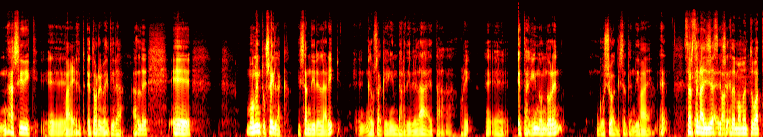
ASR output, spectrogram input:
nazirik e, Bai. et, etorri baitira. Alde, e, momentu zeilak izan direlarik, e, gauzak egin behar direla, eta hori, e, e, eta egin ondoren, goxoak izaten dira. Bai. Eh? Zer zen E, adibidez, ez- bat, momentu bat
